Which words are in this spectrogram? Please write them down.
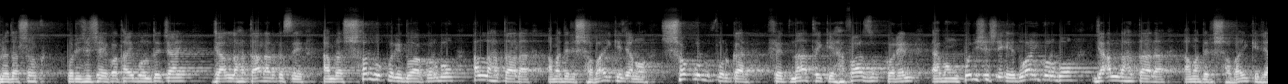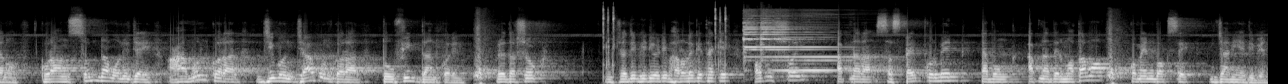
প্রিয় দর্শক, পরিশেষে কথাই বলতে চাই যে আল্লাহ তালার কাছে আমরা সর্বোপরি দোয়া করব। আল্লাহ তাআলা আমাদের সবাইকে যেন সকল প্রকার ফেতনা থেকে হেফাজত করেন এবং পরিশেষে এ দোয়াই করব যে আল্লাহ তাআলা আমাদের সবাইকে যেন কোরআন সুন্নাম অনুযায়ী আমল করার, জীবন যাপন করার তৌফিক দান করেন। প্রিয় দর্শক, যদি ভিডিওটি ভালো লেগে থাকে, অবশ্যই আপনারা সাবস্ক্রাইব করবেন এবং আপনাদের মতামত কমেন্ট বক্সে জানিয়ে দিবেন।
